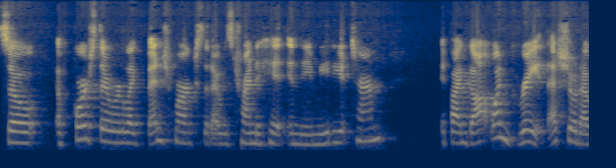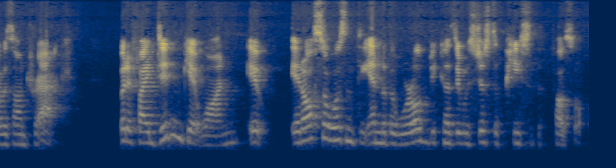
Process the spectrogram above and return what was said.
So, of course, there were like benchmarks that I was trying to hit in the immediate term. If I got one, great, that showed I was on track. But if I didn't get one, it it also wasn't the end of the world because it was just a piece of the puzzle.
